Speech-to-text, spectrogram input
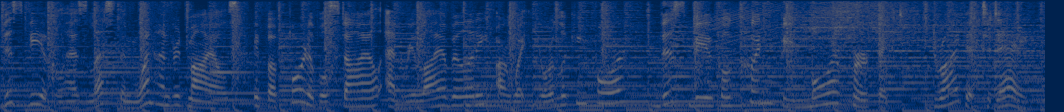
This vehicle has less than 100 miles. If affordable style and reliability are what you're looking for, this vehicle couldn't be more perfect. Drive it today.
